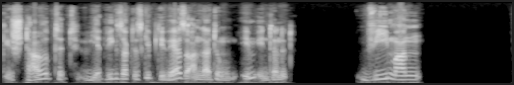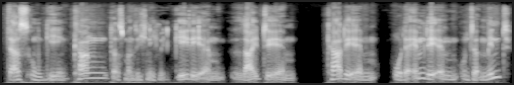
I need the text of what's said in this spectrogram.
gestartet wird. Wie gesagt, es gibt diverse Anleitungen im Internet, wie man das umgehen kann, dass man sich nicht mit GDM, LightDM, KDM oder MDM unter Mint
